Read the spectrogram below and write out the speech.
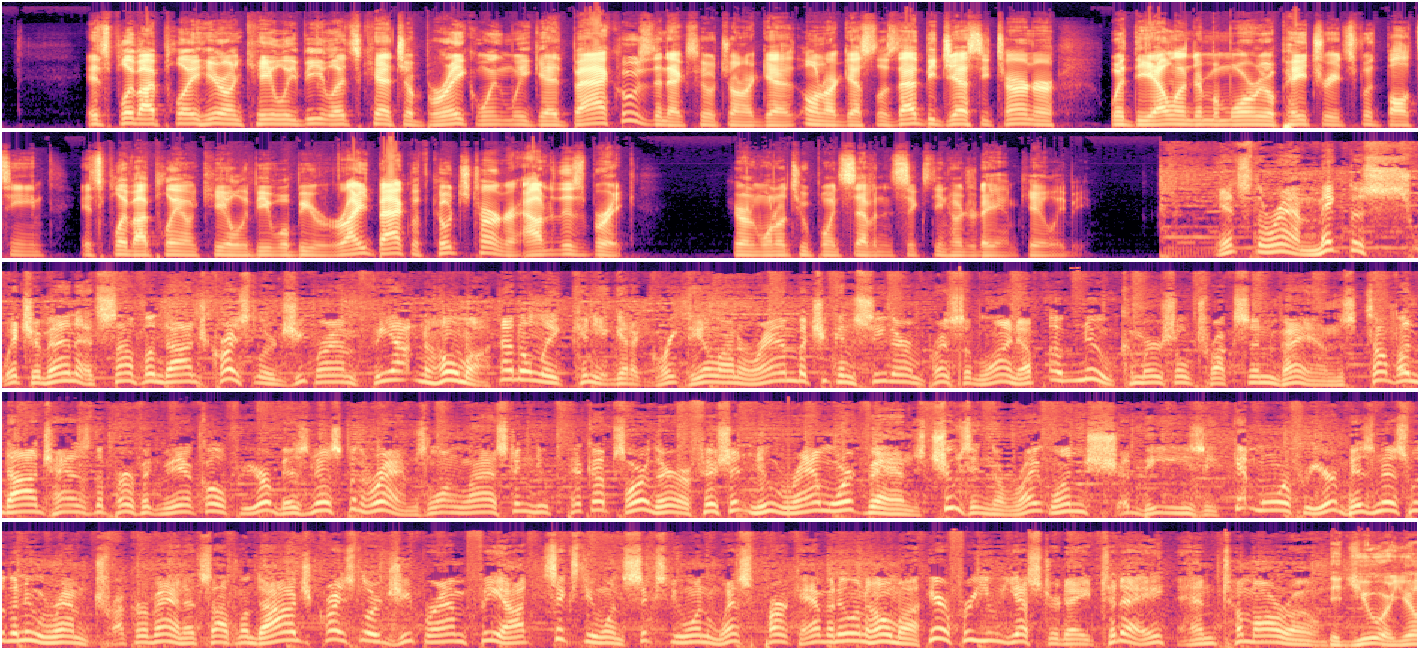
It's play by play here on KLEB. Let's catch a break when we get back. Who's the next coach on our guest on our guest list? That'd be Jesse Turner with the Ellender Memorial Patriots football team. It's play by play on KLEB. We'll be right back with Coach Turner out of this break here on 102.7 and 1600 AM KLEB. It's the Ram Make the Switch event at Southland Dodge Chrysler Jeep Ram Fiat and Houma. Not only can you get a great deal on a Ram, but you can see their impressive lineup of new commercial trucks and vans. Southland Dodge has the perfect vehicle for your business with Ram's long-lasting new pickups or their efficient new Ram work vans. Choosing the right one should be easy. Get more for your business with a new Ram truck or van at Southland Dodge Chrysler Jeep Ram Fiat 6161 West Park Avenue in Houma. Here for you yesterday, today, and tomorrow. Did you or your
